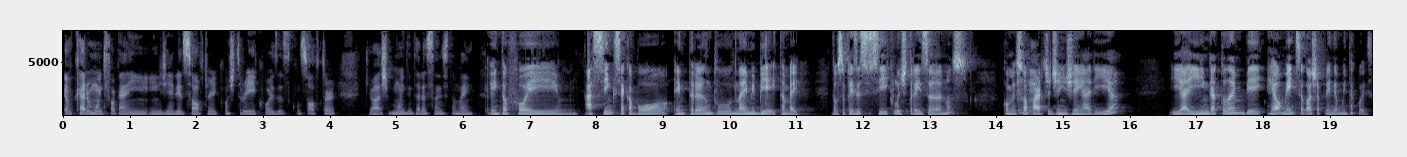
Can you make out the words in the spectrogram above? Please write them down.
eu quero muito focar em, em engenharia de software e construir coisas com software que eu acho muito interessante também. Então foi assim que você acabou entrando na MBA também? Então você fez esse ciclo de três anos, começou uhum. a parte de engenharia e aí engatou na MBA. Realmente você gosta de aprender muita coisa.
